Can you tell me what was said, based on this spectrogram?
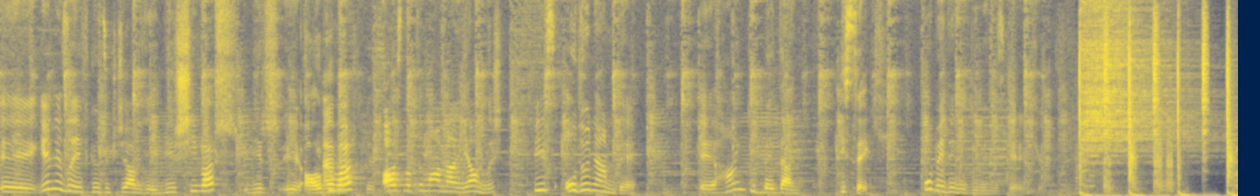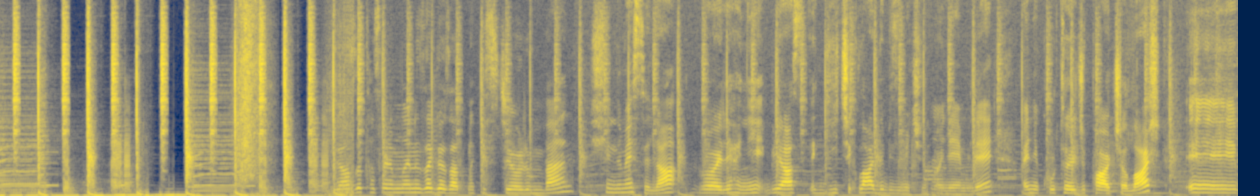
e, gene zayıf gözükeceğim diye bir şey var, bir e, algı Evet, var. kesinlikle. Aslında tamamen yanlış. Biz o dönemde e, hangi beden isek o bedeni giymemiz gerekiyor. Biraz da tasarımlarınıza göz atmak istiyorum ben. Şimdi mesela böyle hani biraz giyçikler de bizim için önemli. Hani kurtarıcı parçalar. Ee,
